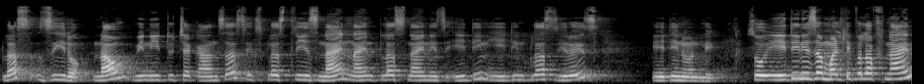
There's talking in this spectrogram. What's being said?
plus 0 now we need to check answer. 6 plus 3 is 9 9 plus 9 is 18 18 plus 0 is 18 only. So 18 is a multiple of 9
